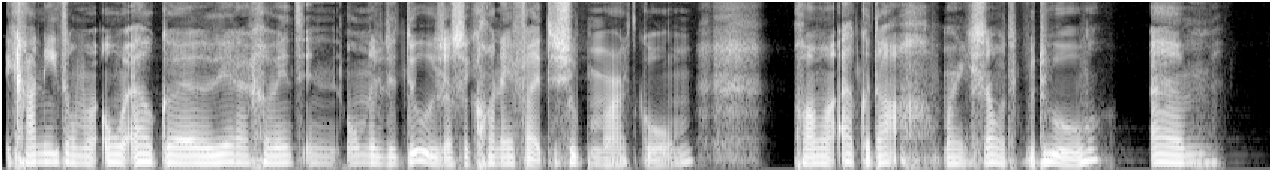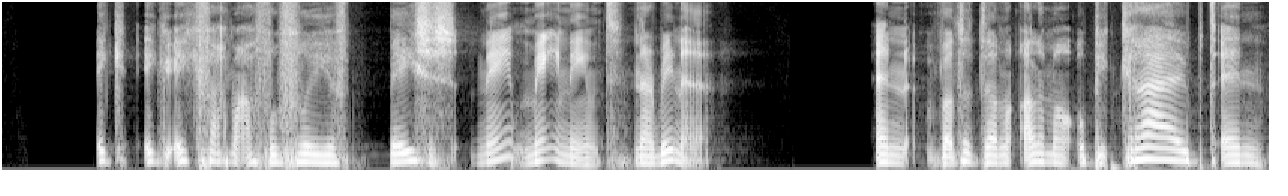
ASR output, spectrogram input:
ik ga niet om, om elke een gewind in onder de douche als ik gewoon even uit de supermarkt kom. Gewoon wel elke dag. Maar je snapt wat ik bedoel. Ehm, ik, ik, ik vraag me af hoeveel je basis neem, meeneemt naar binnen. En wat het dan allemaal op je kruipt. En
